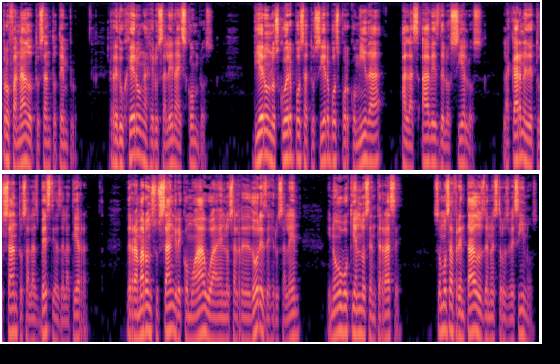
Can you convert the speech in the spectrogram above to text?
profanado tu santo templo redujeron a Jerusalén a escombros, dieron los cuerpos a tus siervos por comida a las aves de los cielos, la carne de tus santos a las bestias de la tierra. Derramaron su sangre como agua en los alrededores de Jerusalén, y no hubo quien los enterrase. Somos afrentados de nuestros vecinos,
